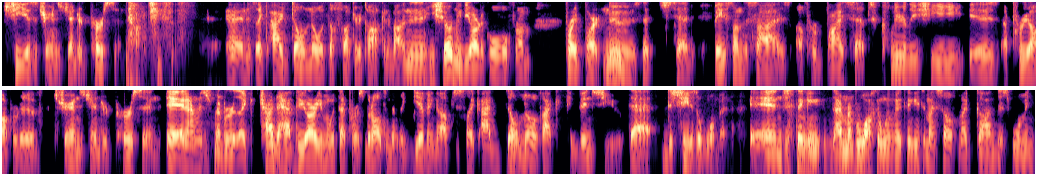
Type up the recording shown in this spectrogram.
she is a transgendered person." oh jesus And it's like, I don't know what the fuck you're talking about. And then he showed me the article from Breitbart News that said, based on the size of her biceps, clearly she is a preoperative transgendered person. And I remember like trying to have the argument with that person, but ultimately giving up. Just like, I don't know if I can convince you that, that she is a woman. And just thinking, I remember walking away thinking to myself, my God, this woman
